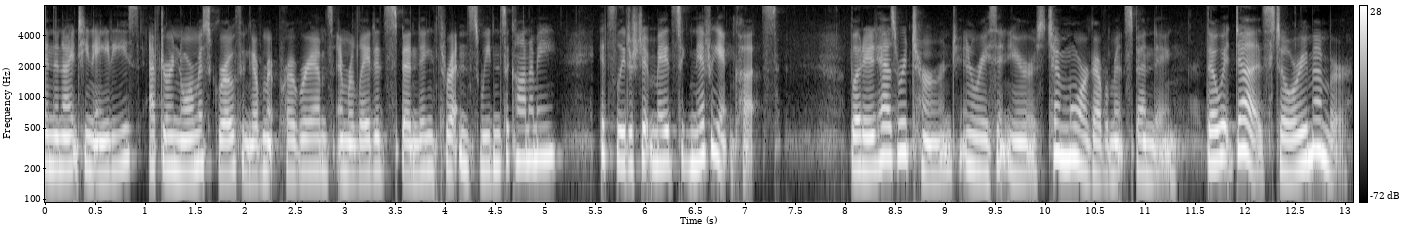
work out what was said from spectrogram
in the 1980s, after enormous growth in government programs and related spending threatened Sweden's economy, its leadership made significant cuts. But it has returned in recent years to more government spending, though it does still remember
